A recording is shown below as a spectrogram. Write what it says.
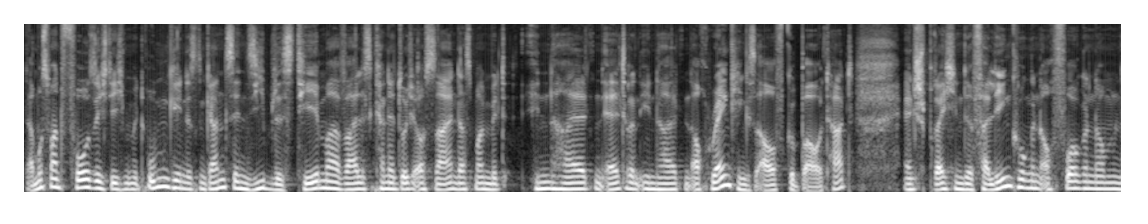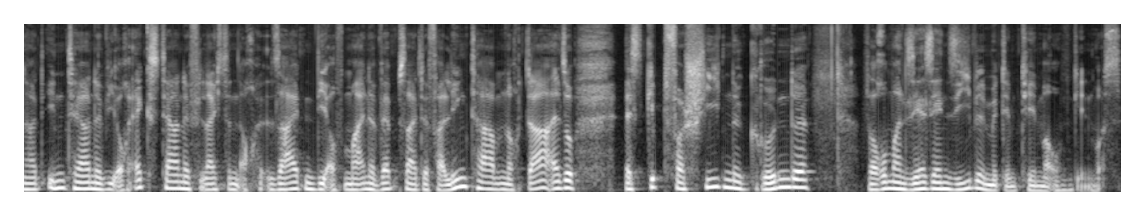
Da muss man vorsichtig mit umgehen. Das ist ein ganz sensibles Thema, weil es kann ja durchaus sein, dass man mit Inhalten, älteren Inhalten auch Rankings aufgebaut hat, entsprechende Verlinkungen auch vorgenommen hat, interne wie auch externe. Vielleicht sind auch Seiten, die auf meine Webseite verlinkt haben, noch da. Also es gibt verschiedene Gründe, warum man sehr sensibel mit dem Thema umgehen muss.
